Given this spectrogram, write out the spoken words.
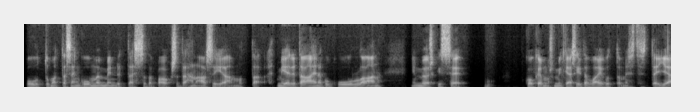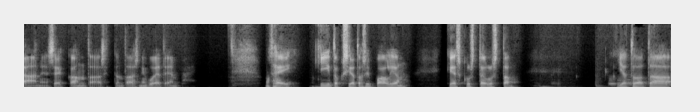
puuttumatta sen kummemmin nyt tässä tapauksessa tähän asiaan, mutta mietitään aina kun kuullaan, niin myöskin se kokemus, mikä siitä vaikuttamisesta sitten jää, niin se kantaa sitten taas niin kuin eteenpäin. Mutta hei, kiitoksia tosi paljon keskustelusta. Ja tuota,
